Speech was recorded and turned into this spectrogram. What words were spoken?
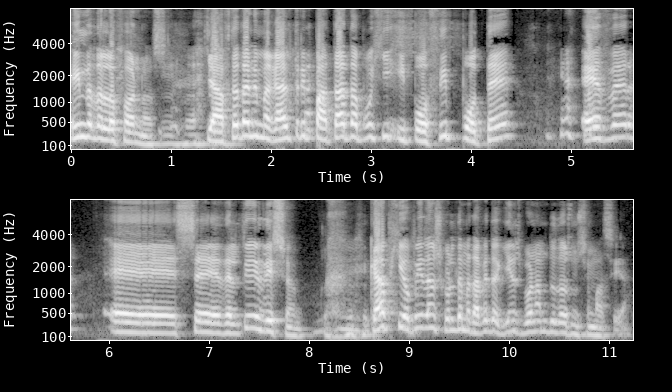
είναι δολοφόνος. και αυτό ήταν η μεγαλύτερη πατάτα που έχει υποθεί ποτέ ever ε, σε δελτίο ειδήσεων. Κάποιοι οι οποίοι δεν ασχολούνται με τα video games μπορεί να μην του δώσουν σημασία.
